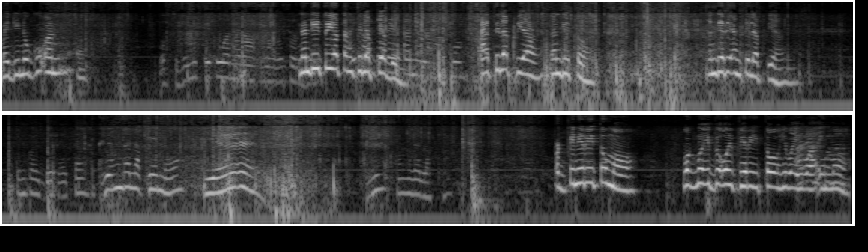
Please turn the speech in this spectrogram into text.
May dinuguan. O sige, magkukuha na lang ako ng isang. Nandito yata ang tilapia, Ben. Ito na lang ako. Ah, tilapia. Nandito. Nandiri ang tilapia. Itong kaldereta. Ay, ang lalaki, no? Yes. Ay, ang lalaki. Pag pinirito mo, wag mo ibuoy pirito, hiwa-hiwain mo.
